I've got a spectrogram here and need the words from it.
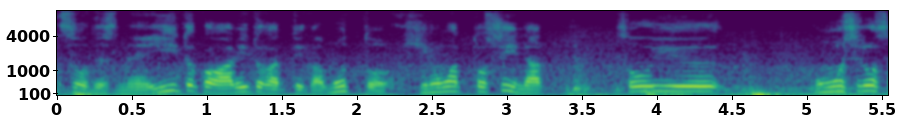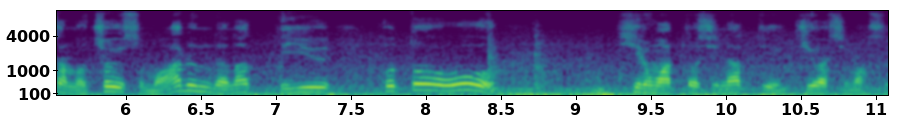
そうですね。いいとか悪いとかっていうかもっと広まってほしいな。そういう面白さのチョイスもあるんだなっていうことを広まってほしいなっていう気はします。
